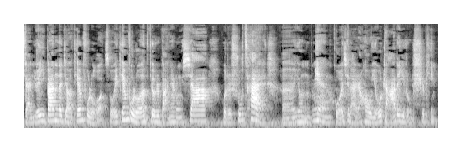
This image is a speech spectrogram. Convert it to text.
感觉一般的叫天妇罗。所谓天妇罗，就是把那种虾或者蔬菜，呃，用面裹起来，然后油炸的一种食品。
